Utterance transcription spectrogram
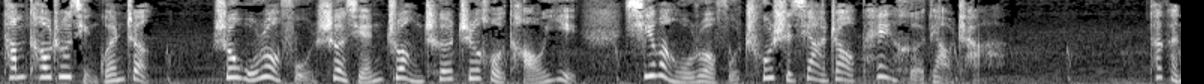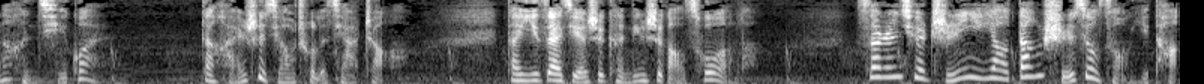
他们掏出警官证，说吴若甫涉嫌撞车之后逃逸，希望吴若甫出示驾照配合调查。他感到很奇怪，但还是交出了驾照。他一再解释肯定是搞错了，三人却执意要当时就走一趟。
